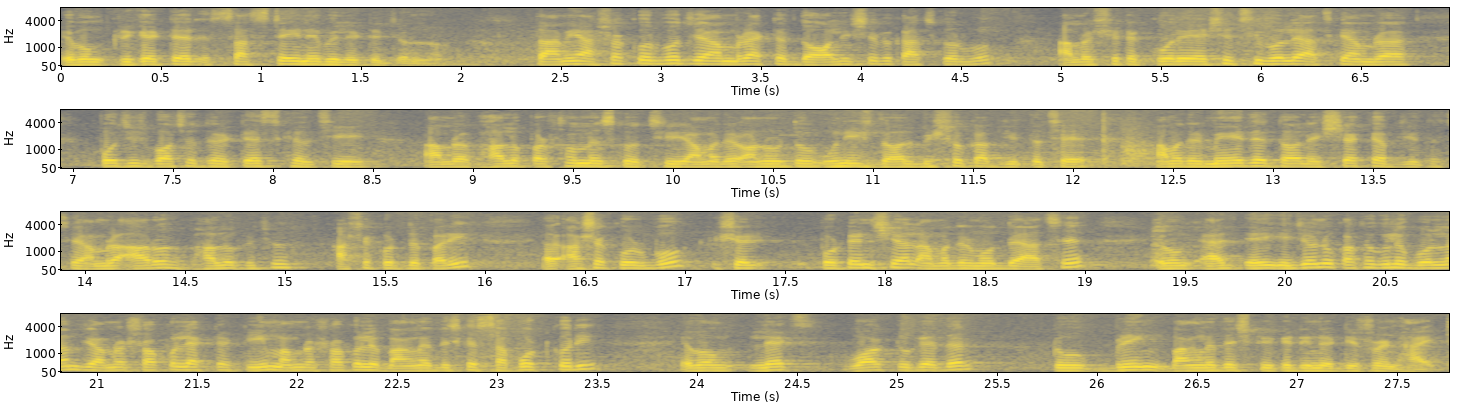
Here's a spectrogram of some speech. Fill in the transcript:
এবং ক্রিকেটের সাস্টেইনেবিলিটির জন্য। তা আমি আশা করব যে আমরা একটা দল হিসেবে কাজ করব। আমরা সেটা করে এসেছি বলে আজকে আমরা পঁচিশ বছর ধরে টেস্ট খেলছি, আমরা ভালো পারফরমেন্স করছি, আমাদের অনূর্ধ্ব উনিশ দল বিশ্বকাপ জিতেছে, আমাদের মেয়েদের দল এশিয়া কাপ জিতেছে, আমরা আরও ভালো কিছু আশা করতে পারি আশা করব, সে পোটেনশিয়াল আমাদের মধ্যে আছে এবং এই- এই জন্য কথাগুলো বললাম যে আমরা সকলে একটা টিম আমরা সকলে বাংলাদেশকে সাপোর্ট করি এবং let's work together to bring Bangladesh cricket in a different height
